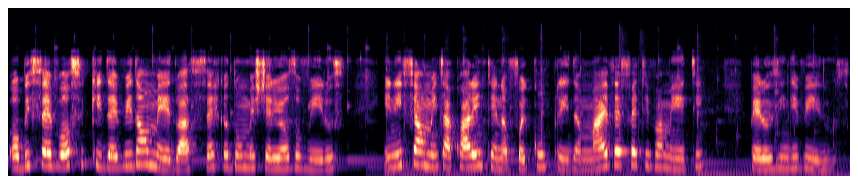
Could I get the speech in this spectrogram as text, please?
observou-se que, devido ao medo acerca do misterioso vírus, inicialmente a quarentena foi cumprida mais efetivamente pelos indivíduos.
